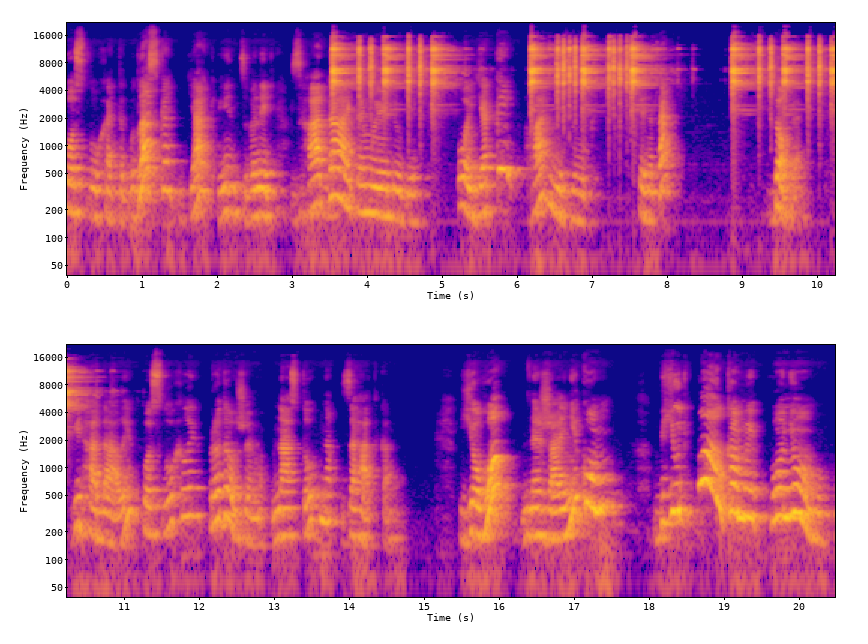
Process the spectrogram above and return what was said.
послухайте, будь ласка, як він дзвенить. Згадайте, мої любі. Ой, який гарний звук. Чи не так? Добре. Відгадали, послухали, продовжуємо. Наступна загадка. Його не жаль нікому. Б'ють палками по ньому.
